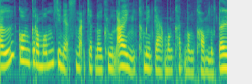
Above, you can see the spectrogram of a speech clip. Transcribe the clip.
ទៅ កូនក្រមុំជាអ្នកស្ម័គ្រចិត្តដោយខ្លួនឯងគ្មានការបង្ខិតបង្ខំនោះទេ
